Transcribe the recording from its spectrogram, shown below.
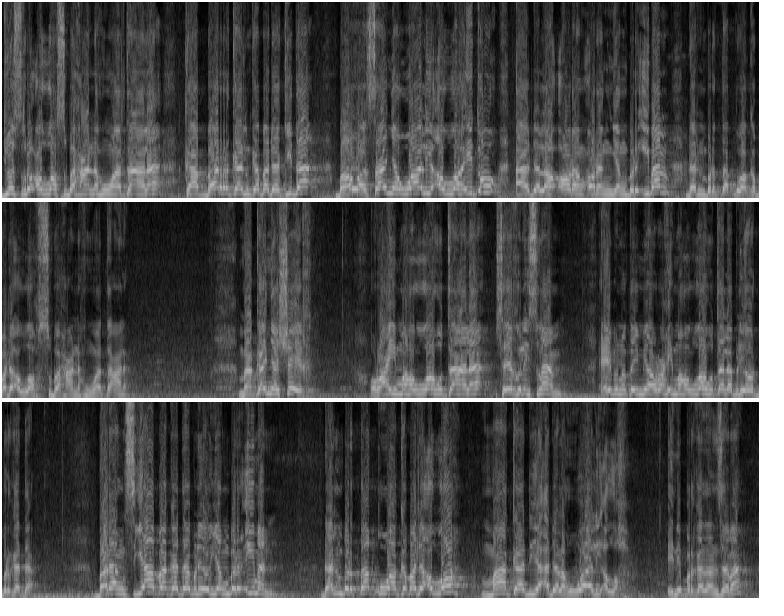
Justru Allah Subhanahu wa taala kabarkan kepada kita bahwasanya wali Allah itu adalah orang-orang yang beriman dan bertakwa kepada Allah Subhanahu wa taala. Makanya Syekh rahimahullahu taala Syekhul Islam Ibnu Taimiyah rahimahullahu taala beliau berkata, barang siapa kata beliau yang beriman dan bertakwa kepada Allah, maka dia adalah wali Allah. Ini perkataan siapa?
